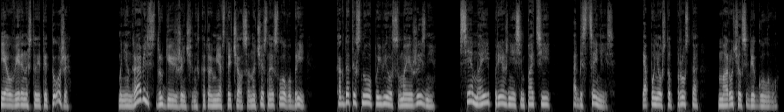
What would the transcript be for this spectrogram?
я уверена, что и ты тоже. Мне нравились другие женщины, с которыми я встречался, но, честное слово, Бри, когда ты снова появилась в моей жизни, все мои прежние симпатии обесценились. Я понял, что просто морочил себе голову.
